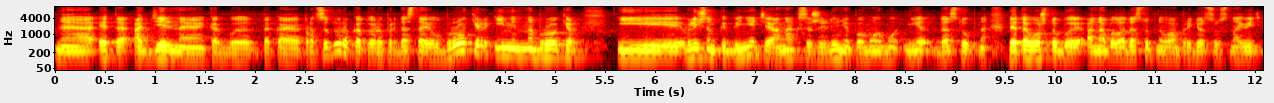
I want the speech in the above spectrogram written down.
Э, это отдельная как бы, такая процедура, которую предоставил брокер, именно брокер. И в личном кабинете она, к сожалению, по-моему, недоступна. Для того, чтобы она была доступна, вам придется установить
